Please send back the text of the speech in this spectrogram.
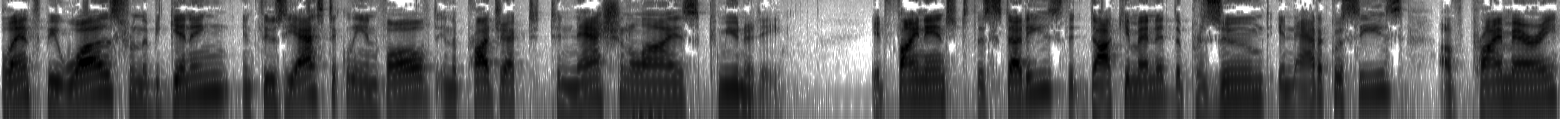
Philanthropy was, from the beginning, enthusiastically involved in the project to nationalize community. It financed the studies that documented the presumed inadequacies of primary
